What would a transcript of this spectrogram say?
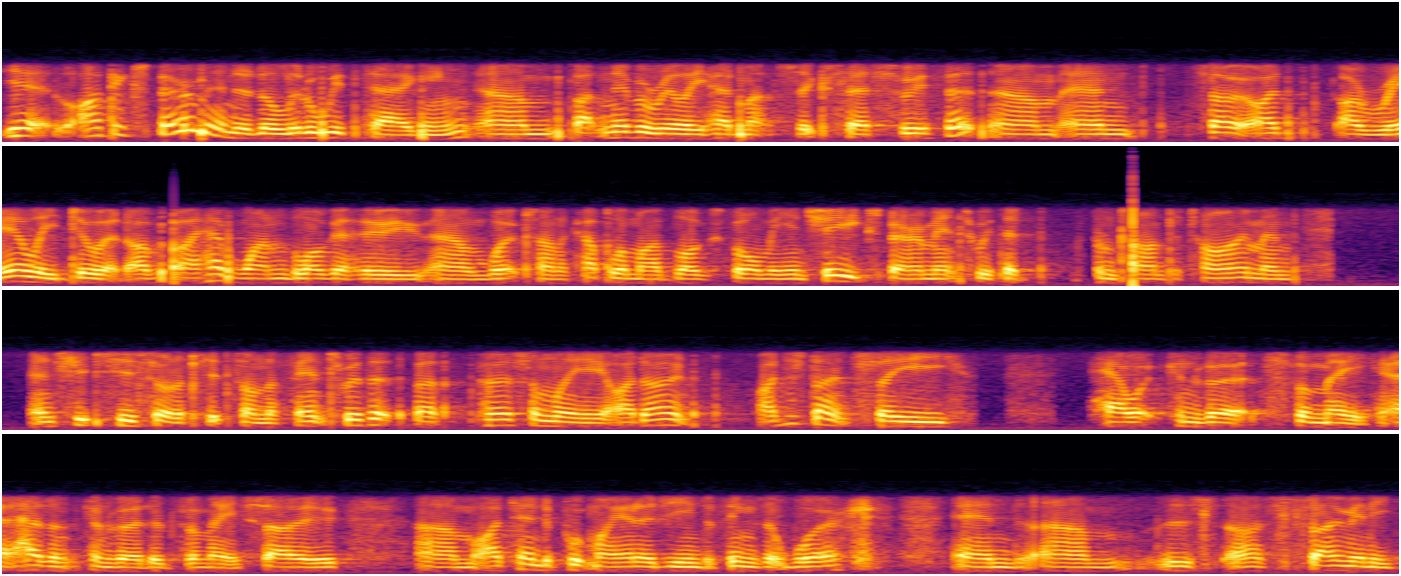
Yeah, I've experimented a little with tagging, um, but never really had much success with it. Um, and so I, I rarely do it. I've, I have one blogger who um, works on a couple of my blogs for me, and she experiments with it from time to time. And and she, she sort of sits on the fence with it. But personally, I don't. I just don't see how it converts for me. It hasn't converted for me. So um, I tend to put my energy into things that work, and um, there's uh, so many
